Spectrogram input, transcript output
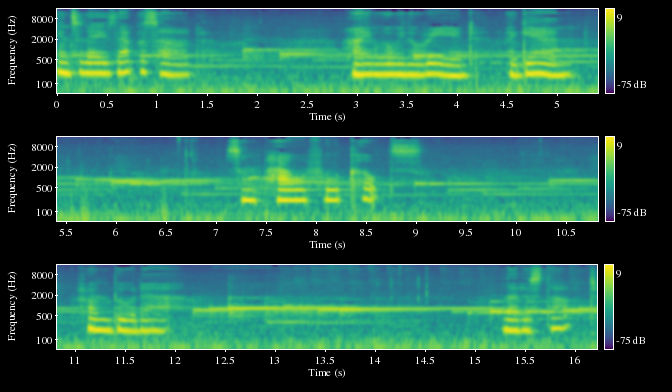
In today's episode, I am going to read again some powerful quotes from Buddha. Let us start.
